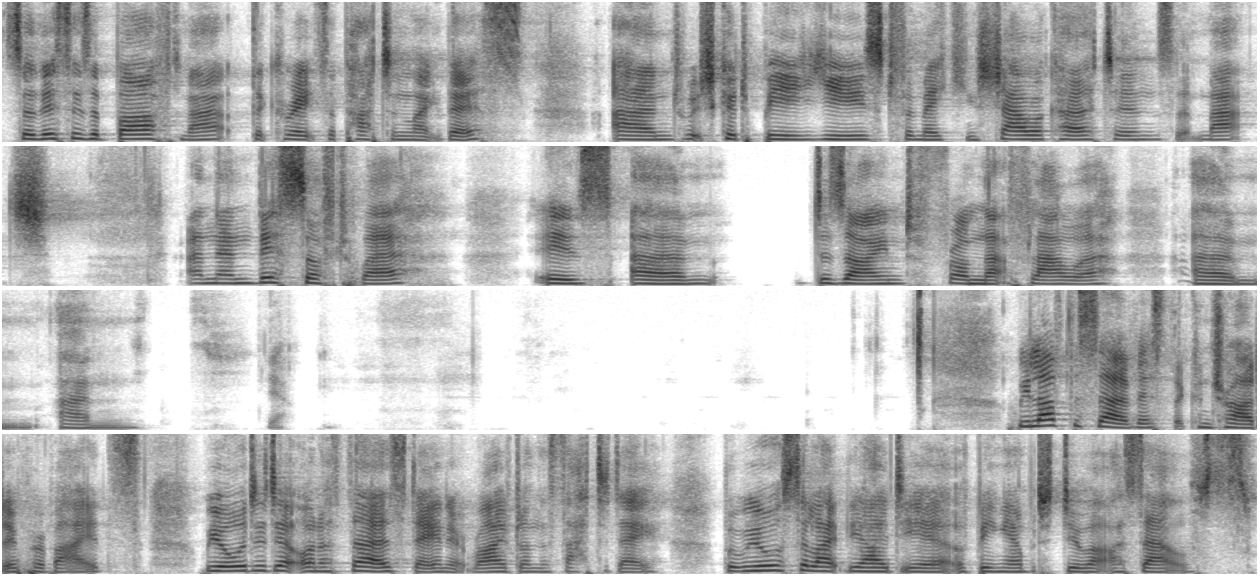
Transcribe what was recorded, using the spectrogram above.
So this is a bath mat that creates a pattern like this, and which could be used for making shower curtains that match. And then this software is um, designed from that flower um, and We love the service that Contrado provides. We ordered it on a Thursday and it arrived on the Saturday, but we also like the idea of being able to do it ourselves.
